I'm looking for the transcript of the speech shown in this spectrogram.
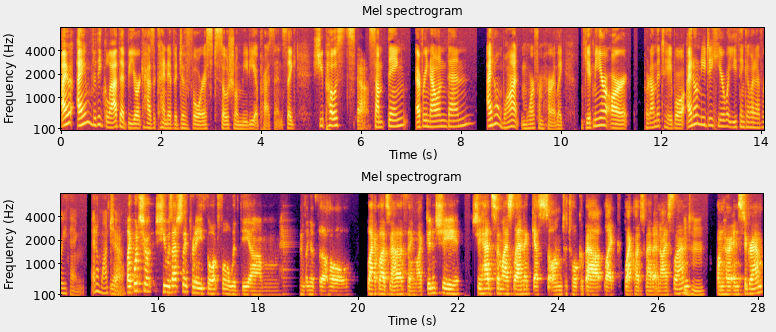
I I am really glad that Bjork has a kind of a divorced social media presence. Like she posts Yeah. something every now and then. I don't want more from her. Like give me your art, put on the table. I don't need to hear what you think about everything. I don't want Yeah. to. Like what she, she was actually pretty thoughtful with the um handling of the whole Black Lives Matter thing. Like didn't she she had some Icelandic guests on to talk about like Black Lives Matter in Iceland hmm on her Instagram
